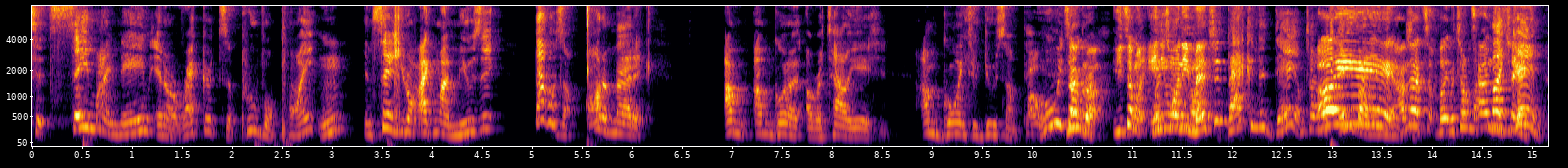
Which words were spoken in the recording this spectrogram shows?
to say my name in a record to prove a point Hmm? and say you don't like my music, that was an automatic. I'm I'm going to a retaliation. I'm going to do something. Oh, who we talking Remember, about? You talking about anyone he mentioned? Back in the day, I'm talking Oh about yeah, anybody. yeah, yeah. I'm not. But We're talking about like game. Times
